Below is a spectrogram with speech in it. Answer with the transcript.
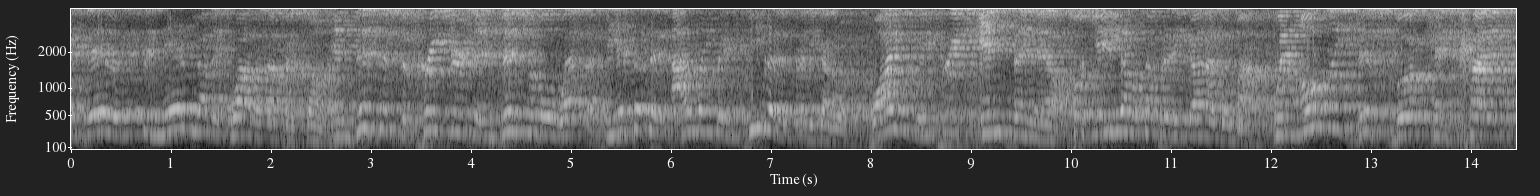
el dedo en ese adecuado en la persona. And this is the preacher's invincible weapon. Y es el arma invencible del predicador. Why would we preach anything ¿Por else? qué iríamos a predicar algo más. When only this book can cut it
